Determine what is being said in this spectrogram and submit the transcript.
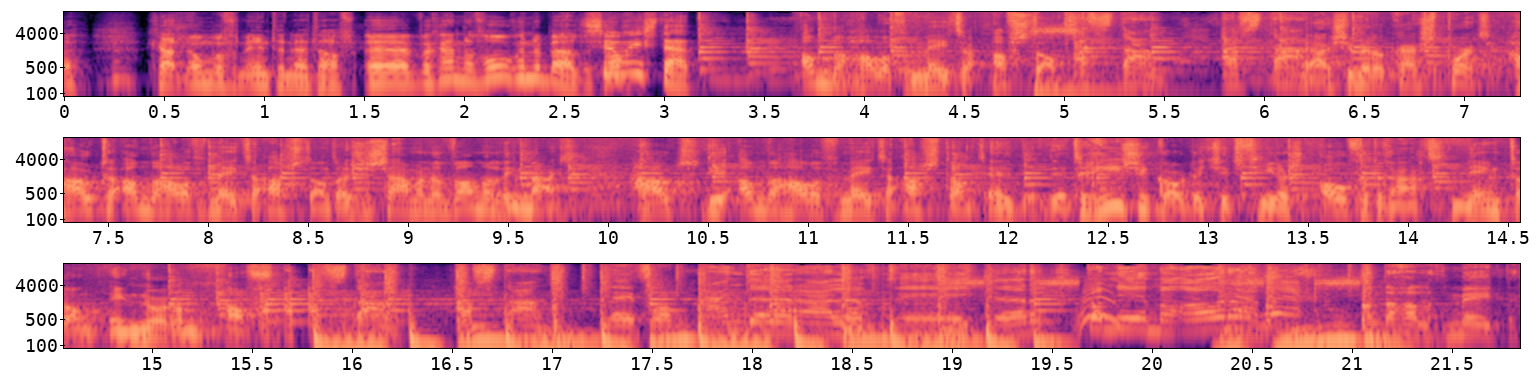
Gaat nummer van internet af. Eh, we gaan de volgende bellen. Zo toch? is dat. Anderhalve meter afstand. Afstaan, afstaan. Ja, als je met elkaar sport, houd de anderhalve meter afstand. Als je samen een wandeling maakt, houd die anderhalve meter afstand. Het, het risico dat je het virus overdraagt, neemt dan enorm af. Afstaan, afstaan. Blijf op anderhalf meter. Kom neer mijn aura weg. Anderhalf meter.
